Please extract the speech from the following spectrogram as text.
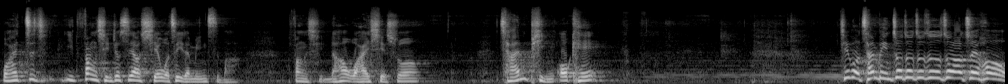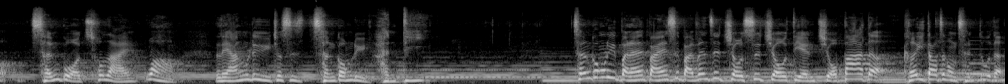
我还自己一放行就是要写我自己的名字嘛，放行。然后我还写说，产品 OK。结果产品做做做做做到最后，成果出来，哇，良率就是成功率很低。成功率本来本来是百分之九十九点九八的，可以到这种程度的，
